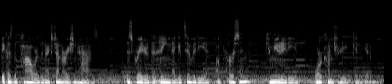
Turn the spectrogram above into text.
because the power the next generation has is greater than any negativity a person, community, or country can give.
